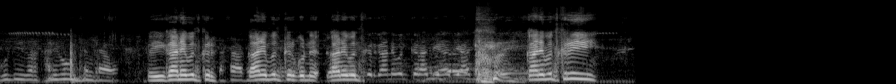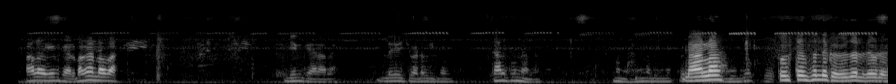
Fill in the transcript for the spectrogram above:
गुटी जरा खाली बघून चल राव. ए, गाणे बंद कर. गाणे बंद कर कोणी गाणे बंद गाणे बंद कर आधी आधी आधी. गाणे बंद करी. आलो गेम खेळ बघा ना बाबा. गेम लगेच वाढवली काल पुन्हा आला. नाला फर्स्ट टाइम संध्याकाळी झालं तेवढं.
